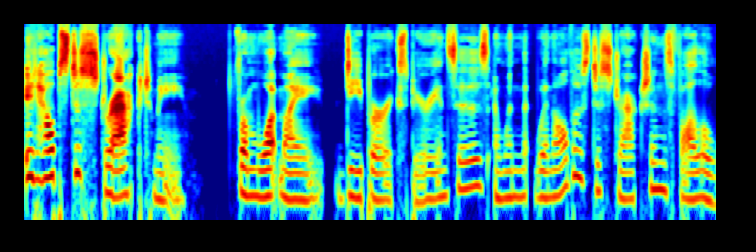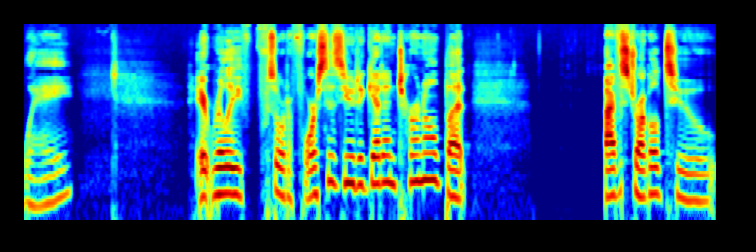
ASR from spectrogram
it helps distract me from what my deeper experience is. And when, when all those distractions fall away, it really sort of forces you to get internal. But I've struggled to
